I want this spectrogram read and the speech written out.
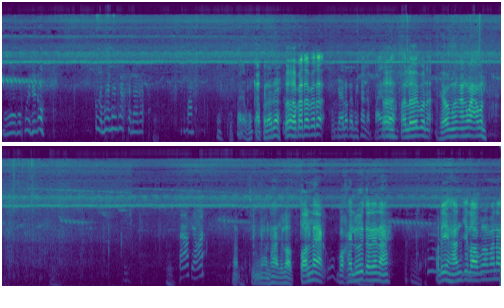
โอ้พวกปืนนั่นดูปืนท่านนั่นขนาดนั้นไปผมกลับกันแล้วเด้อเออไปเถอะไปเถอะกุญแจรถก็มีขั้นอะไปเอแล้อวไปเลยบนอะแถวเมืองอังวาบน ตา เสียมั้ยครับทีมงานท่าจิรอบตอนแรกบอกใครรู้แต่เลยนะพอดีหันจิรอบมามานะ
